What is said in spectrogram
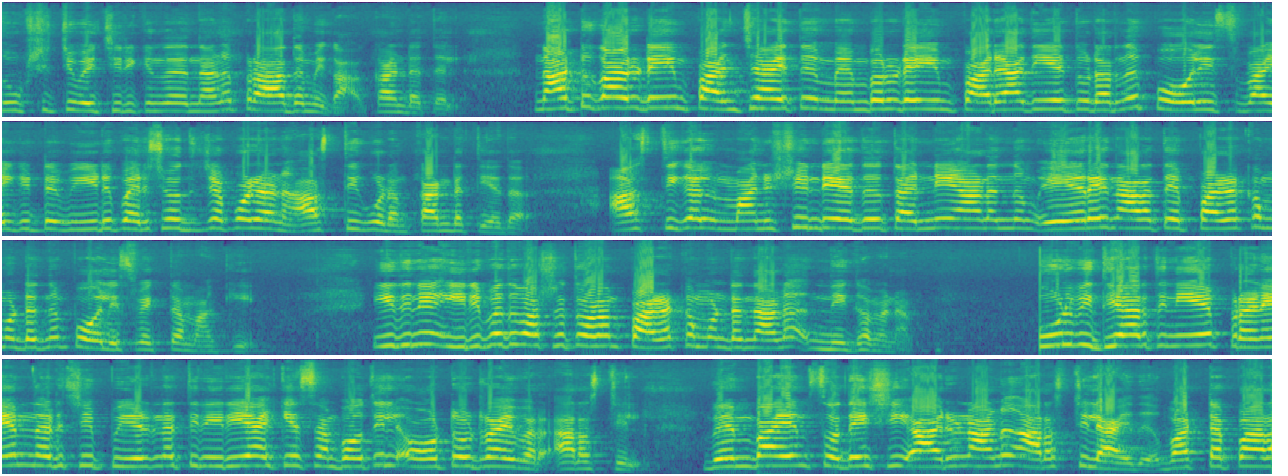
സൂക്ഷിച്ചു വെച്ചിരിക്കുന്നതെന്നാണ് പ്രാഥമിക കണ്ടെത്തൽ. നാട്ടുകാരുടെയും പഞ്ചായത്ത് മെമ്പറുടെയും പരാതിയെ തുടർന്ന് പോലീസ് വൈകിട്ട് വീട് പരിശോധിച്ചപ്പോഴാണ് അസ്ഥികൂടം കണ്ടെത്തിയത്. അസ്ഥികൾ മനുഷ്യന്റേത് തന്നെയാണെന്നും ഏറെ നാളത്തെ പഴക്കമുണ്ടെന്നും പോലീസ് വ്യക്തമാക്കി. ഇതിന് ഇരുപത് വർഷത്തോളം പഴക്കമുണ്ടെന്നാണ് നിഗമനം. സ്കൂൾ വിദ്യാർത്ഥിനിയെ പ്രണയം നടിച്ച് പീഡനത്തിനിരയാക്കിയ സംഭവത്തിൽ ഓട്ടോ ഡ്രൈവർ അറസ്റ്റിൽ. വെമ്പായം സ്വദേശി അരുണാണ് അറസ്റ്റിലായത്. വട്ടപ്പാറ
